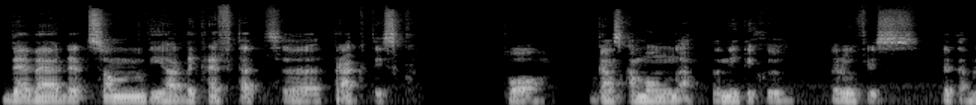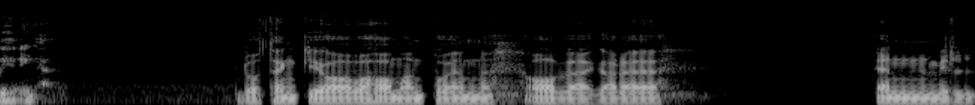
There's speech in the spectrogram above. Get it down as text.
det värdet som vi har bekräftat eh, praktiskt på ganska många, 97 Rufis-etableringar. Då tänker jag, vad har man på en avvägare? En mil...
